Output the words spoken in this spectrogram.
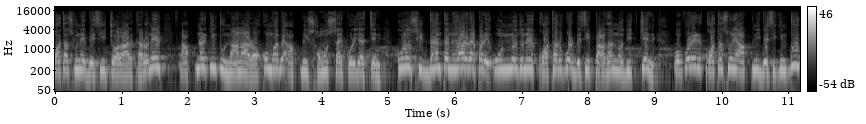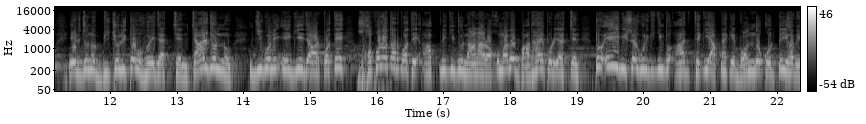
কথা শুনে বেশি চলার কারণে আপনার কিন্তু নানা রকমভাবে আপনি সমস্যায় পড়ে যাচ্ছেন। কোনো সিদ্ধান্ত নেওয়ার ব্যাপারে অন্যজনের কথার উপর বেশি প্রাধান্য দিচ্ছেন। ওপরের কথা শুনে আপনি বেশি কিন্তু এর জন্য বিচলিতও হয়ে যাচ্ছেন। যার জন্য জীবনে এগিয়ে যাওয়ার পথে, সফলতার পথে আপনি কিন্তু নানা রকমভাবে বাধায় পড়ে যাচ্ছেন। তো এই বিষয়গুলিকে কিন্তু আজ থেকেই আপনাকে বন্ধ করতেই হবে।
